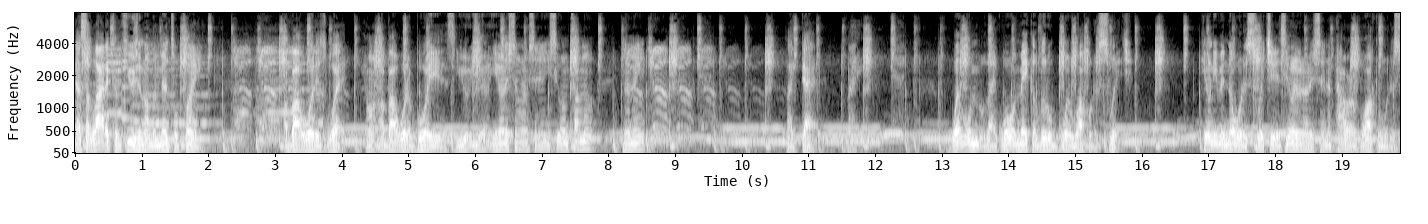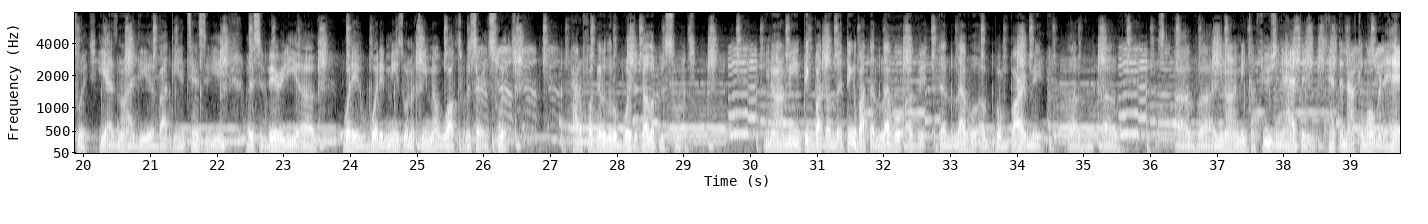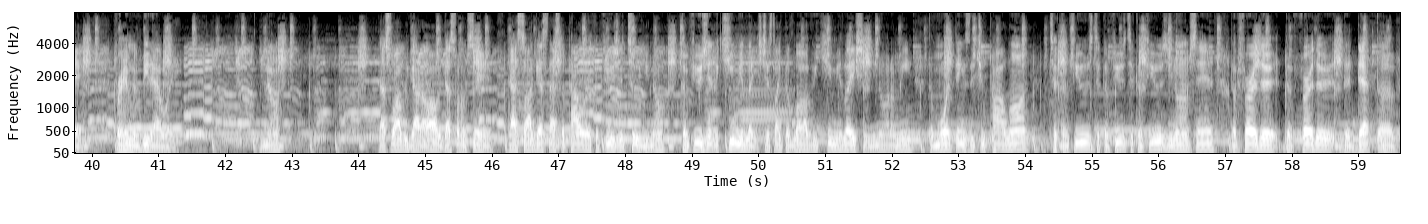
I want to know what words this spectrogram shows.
that's a lot of confusion on the mental plane about what is what about what a boy is. You, you you understand what I'm saying? You see what I'm talking about? You know what I mean? Like that. Like what would like what would make a little boy walk with a switch? He don't even know what a switch is. He don't even understand the power of walking with a switch. He has no idea about the intensity or the severity of what it what it means when a female walks with a certain switch. How the fuck did a little boy develop a switch? You know what I mean? Think about the think about the level of it, the level of bombardment of of of uh, you know what I mean? Confusion that had to had to knock him over the head for him to be that way. You know. That's why we gotta always. That's what I'm saying. That's so. I guess that's the power of confusion too. You know, confusion accumulates, just like the law of accumulation. You know what I mean? The more things that you pile on to confuse, to confuse, to confuse. You know what I'm saying? The further, the further the depth of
